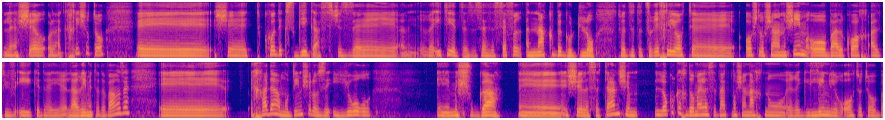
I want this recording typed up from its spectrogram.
לאשר או להכחיש אותו, אה, שאת קודקס גיגס, שזה, אני ראיתי את זה, זה, זה ספר ענק בגודלו. זאת אומרת, אתה צריך להיות או שלושה אנשים או בעל כוח על-טבעי כדי להרים את הדבר הזה. אחד העמודים שלו זה איור משוגע של השטן, לא כל כך דומה לשטן כמו שאנחנו רגילים לראות אותו ב...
